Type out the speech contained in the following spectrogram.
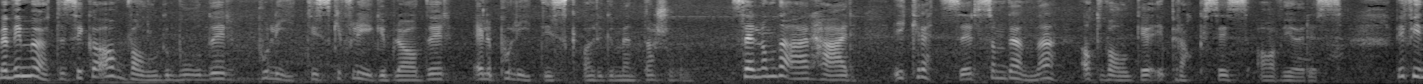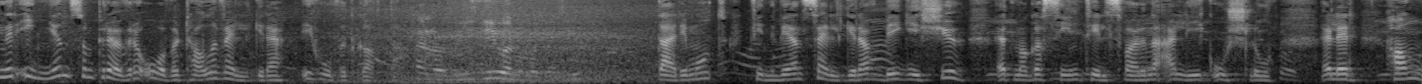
Men vi møtes ikke av valgboder, politiske flygeblader eller politisk argumentasjon. Selv om det er her, i kretser som denne, at valget i praksis avgjøres. Vi finner ingen som prøver å overtale velgere i hovedgata. Derimot finner vi en selger av Big Issue, et magasin tilsvarende er lik Oslo. Eller han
